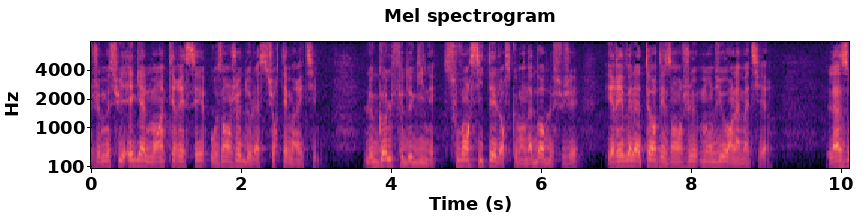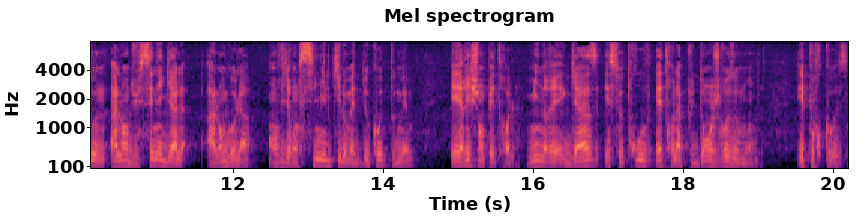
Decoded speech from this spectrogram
je me suis également intéressé aux enjeux de la sûreté maritime. Le golfe de Guinée, souvent cité lorsque l'on aborde le sujet, est révélateur des enjeux mondiaux en la matière. La zone allant du Sénégal à l'Angola, environ 6000 km de côte tout de même, est riche en pétrole, minerais, gaz et se trouve être la plus dangereuse au monde. Et pour cause,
